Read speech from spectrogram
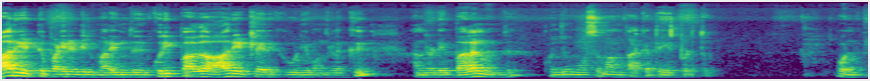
ஆறு எட்டு பன்னிரெண்டில் மறைந்து குறிப்பாக ஆறு எட்டில் இருக்கக்கூடியவங்களுக்கு அதனுடைய பலன் வந்து கொஞ்சம் மோசமான தாக்கத்தை ஏற்படுத்தும். ஒன்று.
